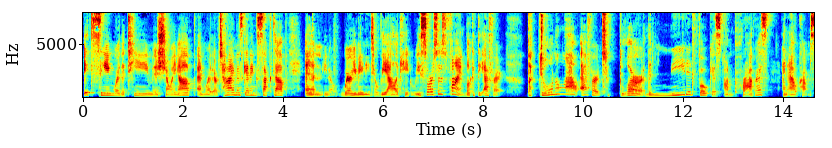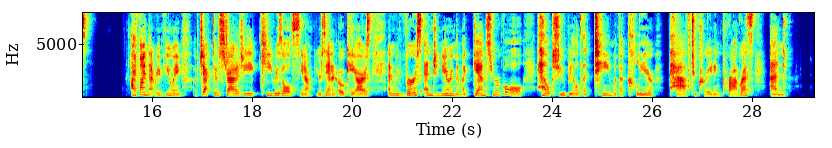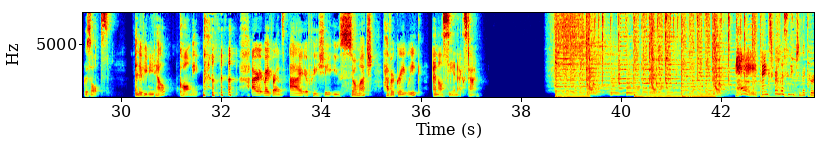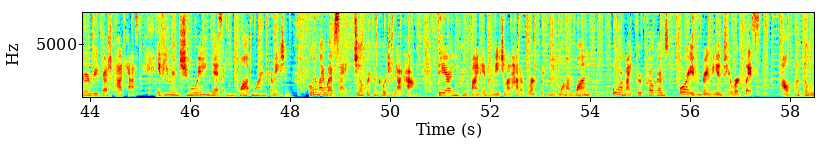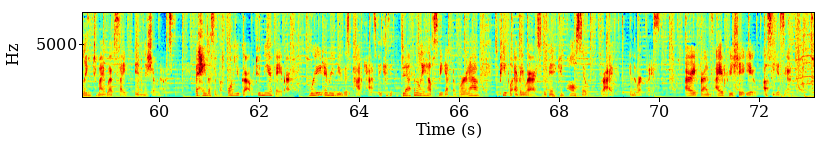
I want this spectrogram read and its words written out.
It's seeing where the team is showing up and where their time is getting sucked up and, you know, where you may need to reallocate resources. Fine, look at the effort. But don't allow effort to blur the needed focus on progress and outcomes. I find that reviewing objective strategy, key results, you know, your standard OKRs, and reverse engineering them against your goal helps you build a team with a clear path to creating progress and results. And if you need help, call me. All right, my friends, I appreciate you so much. Have a great week, and I'll see you next time. Thanks for listening to the Career Refresh podcast. If you're enjoying this and you want more information, go to my website, jillgriffincoaching.com. There you can find information on how to work with me one on one, or my group programs, or even bring me into your workplace. I'll put the link to my website in the show notes. But hey, listen, before you go, do me a favor rate and review this podcast because it definitely helps me get the word out to people everywhere so that they can also thrive in the workplace. All right, friends, I appreciate you. I'll see you soon.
